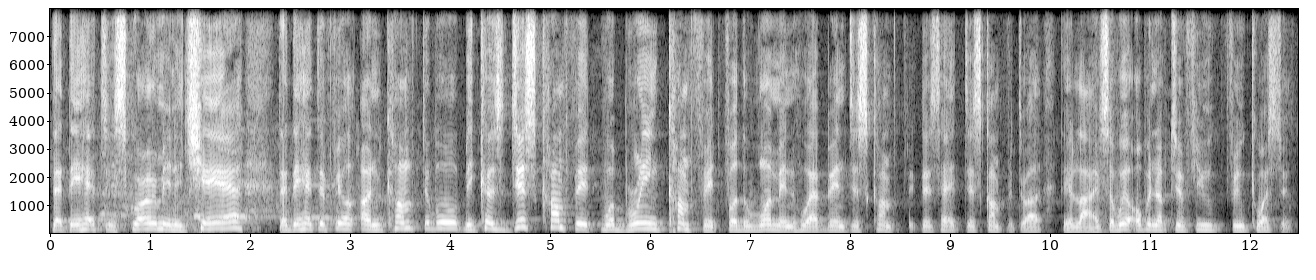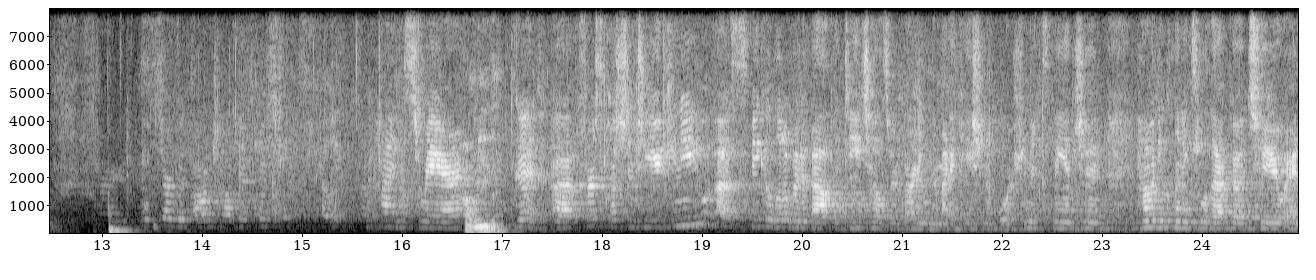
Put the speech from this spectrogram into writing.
that they had to squirm in a chair, that they had to feel uncomfortable, because discomfort will bring comfort for the women who have been discomfort, this had discomfort throughout their lives. So we'll open up to a few few questions. How are you? Good. Uh, First question to you. Can you uh, speak a little bit about the details regarding the medication abortion expansion? How many clinics will that go to, and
